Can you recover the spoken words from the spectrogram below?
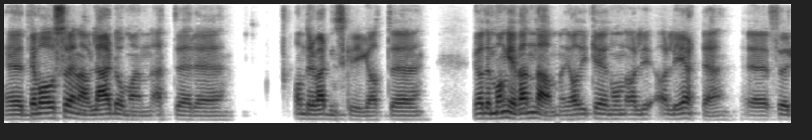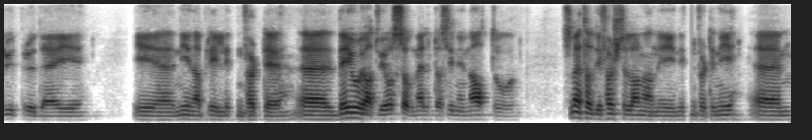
Eh, det var også en av lærdommene etter eh, andre verdenskrig at vi hadde mange venner, men vi hadde ikke noen allierte før utbruddet i, i 9.4.1940. Det gjorde at vi også meldte oss inn i Nato som et av de første landene i 1949.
